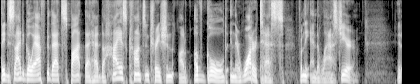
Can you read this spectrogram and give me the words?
They decide to go after that spot that had the highest concentration of, of gold in their water tests from the end of last year. It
